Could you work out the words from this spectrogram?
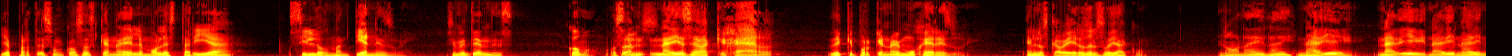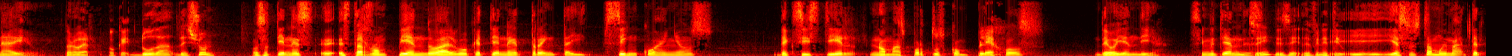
Y aparte son cosas que a nadie le molestaría si los mantienes, güey. ¿Sí me entiendes? ¿Cómo? O sea, vez. nadie se va a quejar de que porque no hay mujeres, güey. En los caballeros del Zodiaco. No, nadie, nadie. Nadie, nadie, nadie, nadie, nadie, güey. Pero a ver, ok, duda de Shun. O sea, tienes, eh, estás rompiendo algo que tiene 35 años de existir nomás por tus complejos de hoy en día. ¿Sí me entiendes? Sí, sí, sí, Y, definitivo. y- y eso está muy mal. Te-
